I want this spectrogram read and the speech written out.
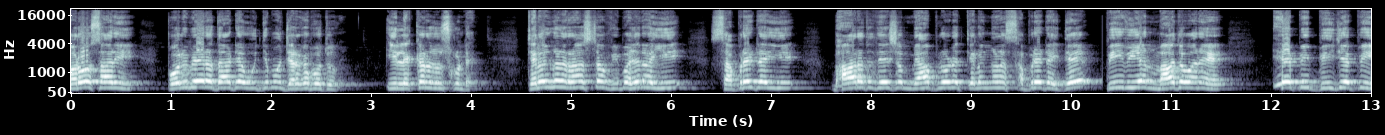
మరోసారి పొలిమేర దాటే ఉద్యమం జరగబోతుంది. ఈ లెక్కను చూసుకుంటే తెలంగాణ రాష్ట్రం విభజన అయ్యి సపరేట్ అయ్యి భారతదేశం మ్యాప్లోనే తెలంగాణ సపరేట్ అయితే పివిఎన్ మాధవ్ అనే ఏపీ బీజేపీ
